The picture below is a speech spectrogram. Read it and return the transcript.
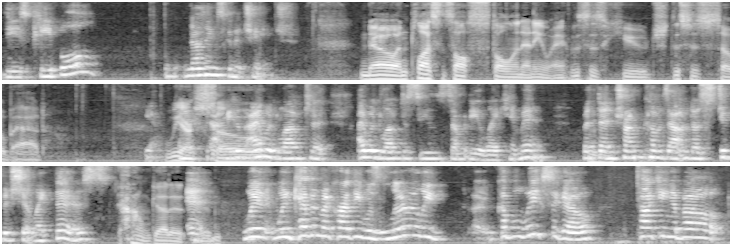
these people, nothing's going to change. no, and plus it's all stolen anyway. This is huge. This is so bad. Yeah, We and are so- Because I would love to. I would love to see somebody like him in, but Mm-hmm. then Trump comes out and does stupid shit like this. I don't get it, And dude. when when Kevin McCarthy was literally a couple weeks ago talking about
